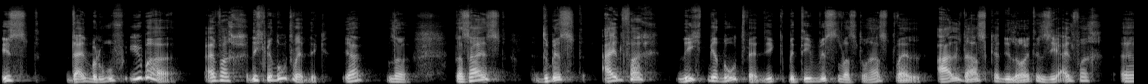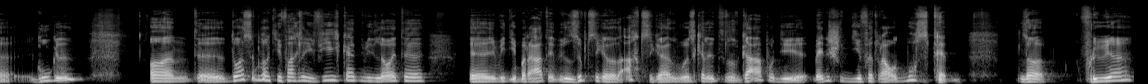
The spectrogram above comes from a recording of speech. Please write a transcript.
ist dein Beruf über einfach nicht mehr notwendig. Ja? So. Das heißt, du bist einfach nicht mehr notwendig mit dem Wissen, was du hast, weil all das können die Leute sehr einfach äh, googeln. Und äh, du hast immer noch die fachlichen Fähigkeiten, wie die Leute, äh, wie die Berater in den 70ern und 80ern, wo es kein Internet gab und die Menschen dir vertrauen mussten. So, früher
